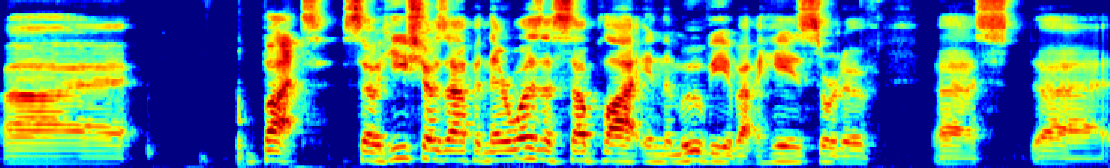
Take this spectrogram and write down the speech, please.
Uh, but so he shows up, and there was a subplot in the movie about his sort of uh, uh,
